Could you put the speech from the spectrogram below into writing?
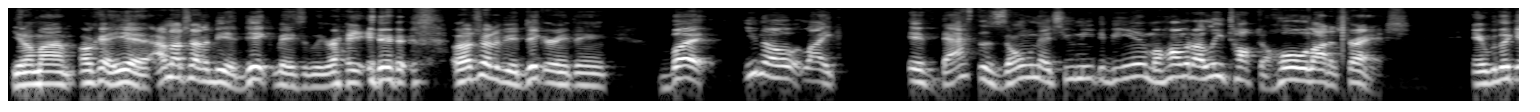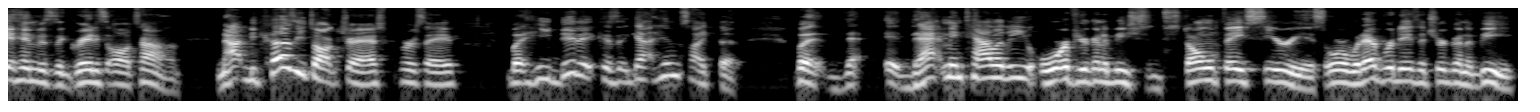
You don't mind? Okay, yeah. I'm not trying to be a dick, basically, right? I'm not trying to be a dick or anything, but you know, like if that's the zone that you need to be in, Muhammad Ali talked a whole lot of trash. And we look at him as the greatest all time. Not because he talked trash per se, but he did it because it got him psyched up. But that that mentality, or if you're going to be stone face serious, or whatever it is that you're going to be,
